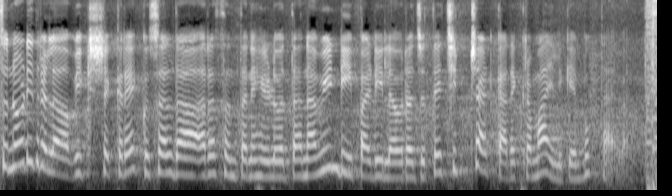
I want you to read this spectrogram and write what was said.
ಸೊ ನೋಡಿದ್ರಲ್ಲ ವೀಕ್ಷಕರೇ ಕುಸಲ್ದ ಅರಸ್ ಅಂತಾನೆ ಹೇಳುವಂತಹ ನವೀನ್ ಡಿ ಪಾಟೀಲ್ ಅವರ ಜೊತೆ ಚಿಟ್ ಚಾಟ್ ಕಾರ್ಯಕ್ರಮ ಇಲ್ಲಿಗೆ ಮುಕ್ತಾಯವಾಯಿತು.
